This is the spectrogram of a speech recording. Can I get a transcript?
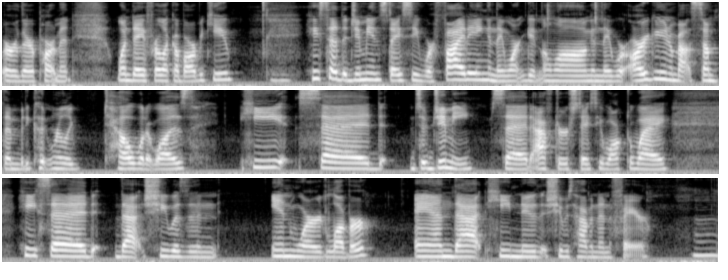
or their apartment one day for like a barbecue. He said that Jimmy and Stacy were fighting and they weren't getting along and they were arguing about something, but he couldn't really tell what it was. He said, so Jimmy said after Stacy walked away, he said that she was an inward lover and that he knew that she was having an affair. Hmm.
